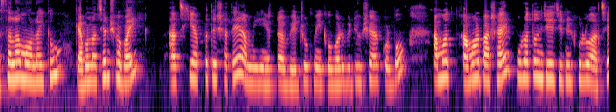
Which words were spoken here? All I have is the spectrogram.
আসসালামু আলাইকুম। কেমন আছেন সবাই? আজকে আপনাদের সাথে আমি একটা বেডরুম মেকওভার ভিডিও শেয়ার করব। আমার আমার বাসায় পুরাতন যে জিনিসগুলো আছে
